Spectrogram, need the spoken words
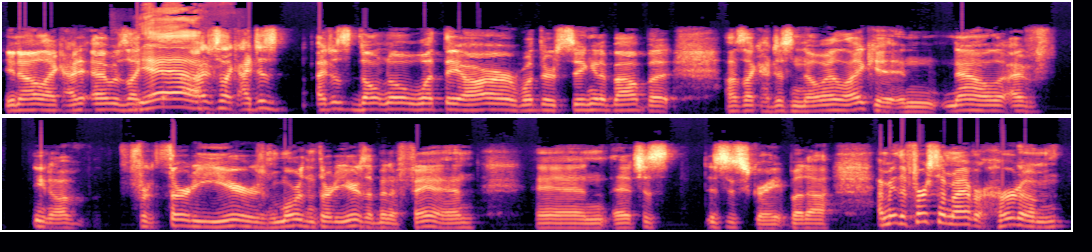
You know, like I, I was like, Yeah. I was like, I just I just don't know what they are or what they're singing about, but I was like, I just know I like it, and now I've you know for 30 years, more than 30 years, I've been a fan, and it's just it's just great. But uh, I mean, the first time I ever heard them,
